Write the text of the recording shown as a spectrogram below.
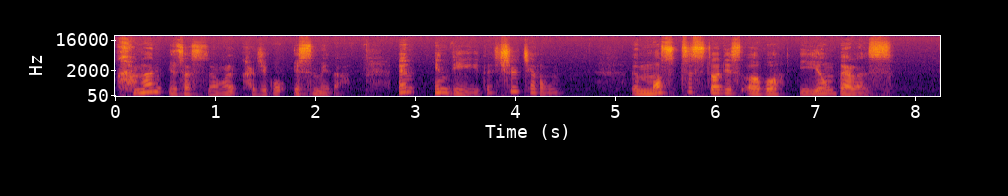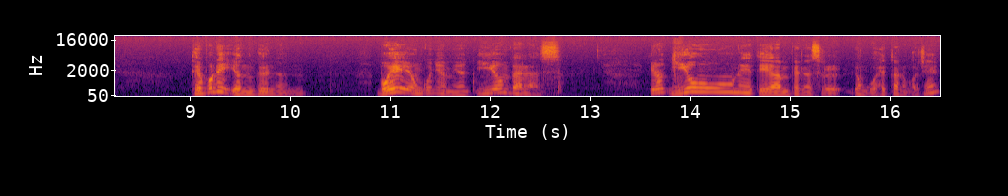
강한 유사성을 가지고 있습니다. And indeed, 실제로 most studies of ion balance 대부분의 연구는 뭐의 연구냐면 이온 밸런스 이런 이온에 대한 밸런스를 연구했다는 거지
